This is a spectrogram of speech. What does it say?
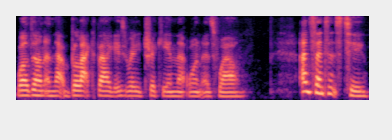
Well done. And that black bag is really tricky in that one as well. And sentence two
